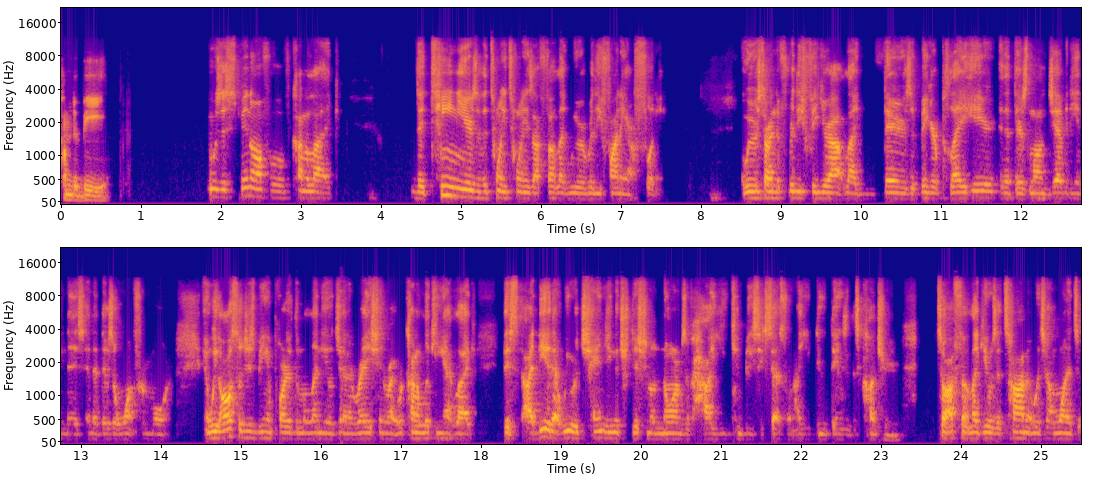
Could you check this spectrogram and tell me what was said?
come to be. It was a spinoff of kind of like the teen years of the 2020s. I felt like we were really finding our footing. We were starting to really figure out like there's a bigger play here and that there's longevity in this and that there's a want for more. And we also just being part of the millennial generation, right? We're kind of looking at like this idea that we were changing the traditional norms of how you can be successful and how you do things in this country. So I felt like it was a time at which I wanted to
